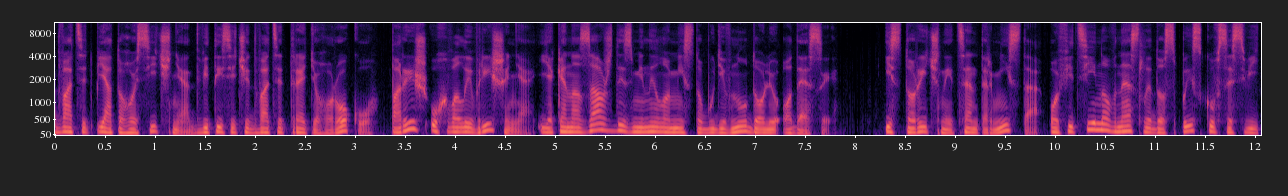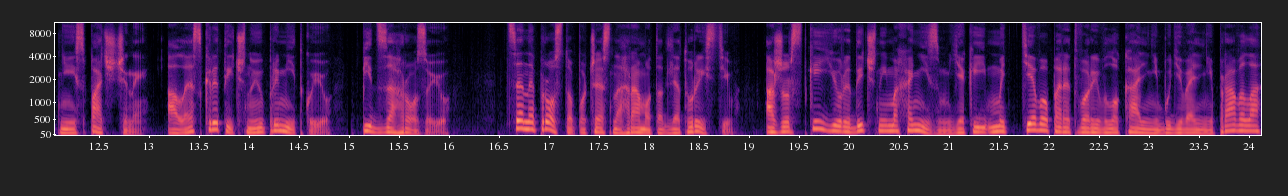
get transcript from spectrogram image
25 січня 2023 року Париж ухвалив рішення, яке назавжди змінило містобудівну долю Одеси. Історичний центр міста офіційно внесли до списку всесвітньої спадщини, але з критичною приміткою під загрозою. Це не просто почесна грамота для туристів, а жорсткий юридичний механізм, який миттєво перетворив локальні будівельні правила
